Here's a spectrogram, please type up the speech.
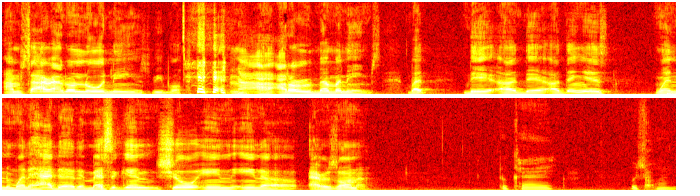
I'm sorry, I don't know names, people. I, I don't remember names, but the uh, the uh, thing is when when they had the, the Mexican show in in uh, Arizona. Okay. Which one?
